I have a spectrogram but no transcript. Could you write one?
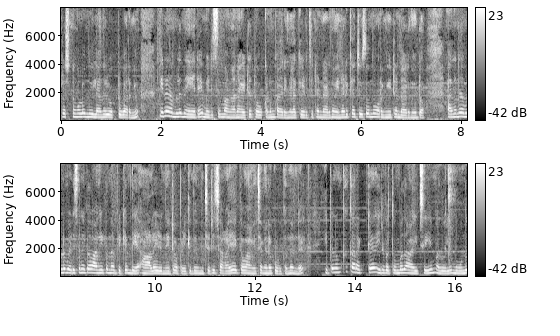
പ്രശ്നങ്ങളൊന്നുമില്ല എന്ന് ഡോക്ടർ പറഞ്ഞു. പിന്നെ നമ്മൾ നേരെ മെഡിസിൻ വാങ്ങാനായിട്ട് ടോക്കണും കാര്യങ്ങളൊക്കെ എടുത്തിട്ടുണ്ടായിരുന്നു. അതിനിടയ്ക്ക് അച്ചൂസ് ഒന്ന് ഉറങ്ങിയിട്ടുണ്ടായിരുന്നു കേട്ടോ. അങ്ങനെ നമ്മൾ മെഡിസിനൊക്കെ ദേ ആളെ എഴുന്നേറ്റും. അപ്പോഴേക്കും തുമ്മിച്ചൊരു ചായയൊക്കെ വാങ്ങിച്ച് അങ്ങനെ കൊടുക്കുന്നുണ്ട്. ഇപ്പം നമുക്ക് കറക്റ്റ് ഇരുപത്തൊമ്പത് ആഴ്ചയും അതുപോലെ മൂന്ന്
